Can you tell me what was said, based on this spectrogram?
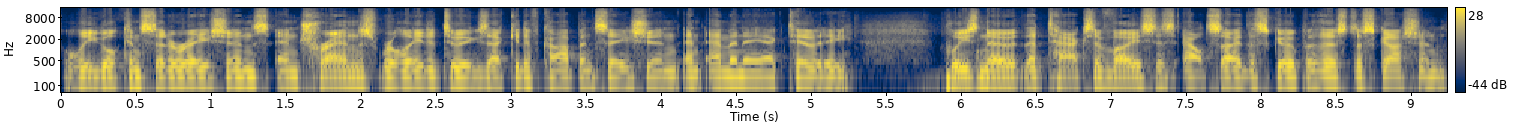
legal considerations, and trends related to executive compensation and M&A activity. Please note that tax advice is outside the scope of this discussion.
